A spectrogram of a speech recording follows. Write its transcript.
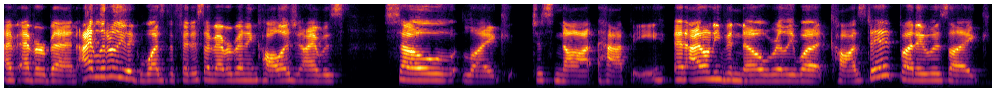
i've ever been i literally like was the fittest i've ever been in college and i was so like just not happy and i don't even know really what caused it but it was like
